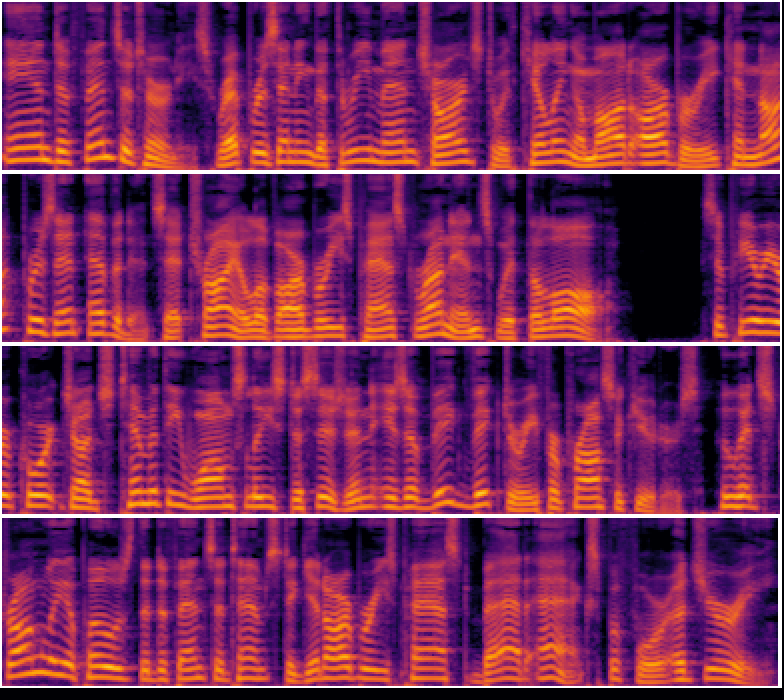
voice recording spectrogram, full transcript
And defense attorneys representing the three men charged with killing Ahmaud Arbery cannot present evidence at trial of Arbery's past run ins with the law. Superior Court Judge Timothy Walmsley's decision is a big victory for prosecutors, who had strongly opposed the defense attempts to get Arbery's past bad acts before a jury.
